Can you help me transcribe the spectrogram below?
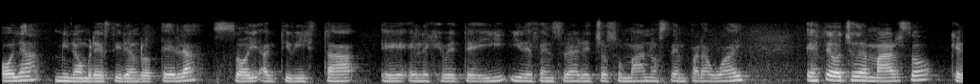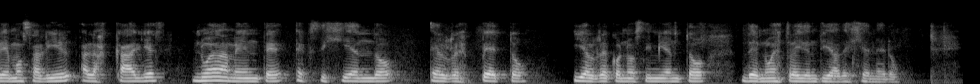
Hola, mi nombre es Irene Rotela, soy activista eh, LGBTI y defensora de derechos humanos en Paraguay. Este 8 de marzo queremos salir a las calles nuevamente exigiendo el respeto y el reconocimiento de nuestra identidad de género.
